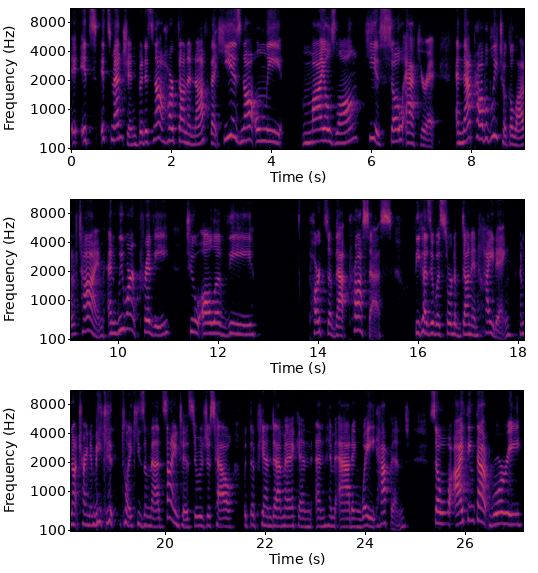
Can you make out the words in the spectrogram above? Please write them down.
it's it's mentioned, but it's not harped on enough that he is not only miles long, he is so accurate. And that probably took a lot of time. And we weren't privy to all of the parts of that process because it was sort of done in hiding. I'm not trying to make it like he's a mad scientist. It was just how with the pandemic and and him adding weight happened. So I think that Rory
